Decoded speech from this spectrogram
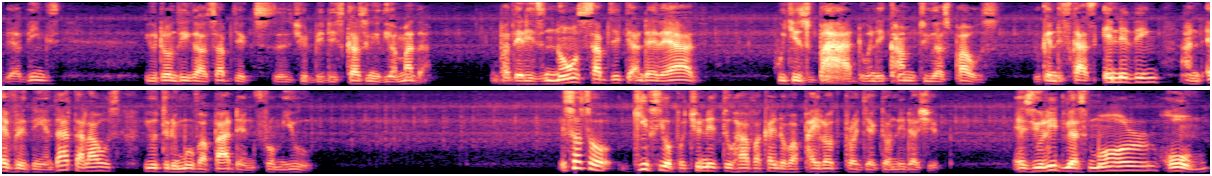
There are things you don't think are subjects that should be discussing with your mother. But there is no subject under the earth which is bad when it comes to your spouse. You can discuss anything and everything, and that allows you to remove a burden from you. It also gives you opportunity to have a kind of a pilot project on leadership. As you lead your small home,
